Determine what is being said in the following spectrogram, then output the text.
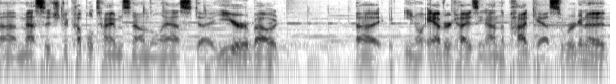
uh, messaged a couple times now in the last uh, year about uh, you know advertising on the podcast. So we're gonna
